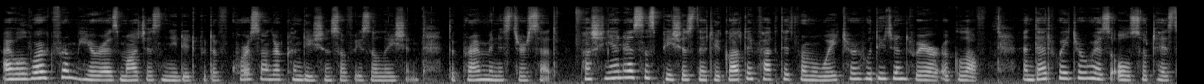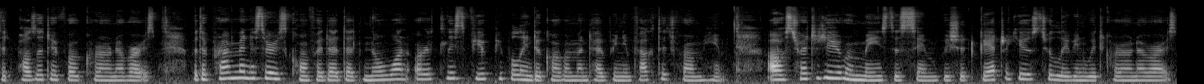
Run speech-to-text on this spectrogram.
I will work from here as much as needed, but of course under conditions of isolation, the Prime Minister said. Pashinyan has suspicions that he got infected from a waiter who didn't wear a glove, and that waiter has also tested positive for coronavirus. But the Prime Minister is confident that no one or at least few people in the government have been infected from him. Our strategy remains the same. We should get used to living with coronavirus.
